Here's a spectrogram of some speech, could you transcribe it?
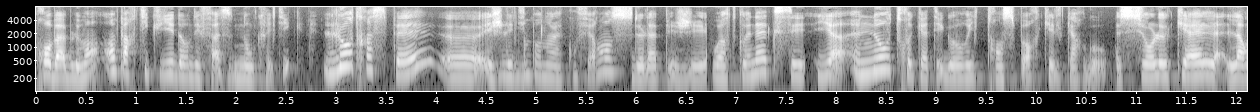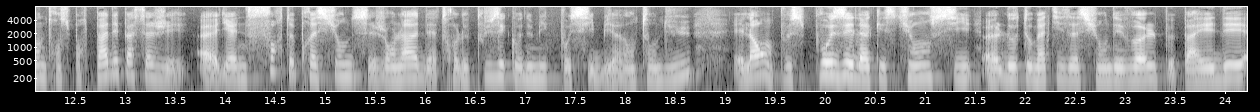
probablement, en particulier dans des phases non critiques. L'autre aspect, euh, et je l'ai dit pendant la conférence de l'APG World Connect, c'est qu'il y a une autre catégorie de transport qui est le cargo, sur lequel, là, on ne transporte pas des passagers. Euh, il y a une forte pression de ces gens-là d'être le plus économique possible, bien entendu. Et là, on peut se poser la question si euh, l'automatisation des vols peut pas aider,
